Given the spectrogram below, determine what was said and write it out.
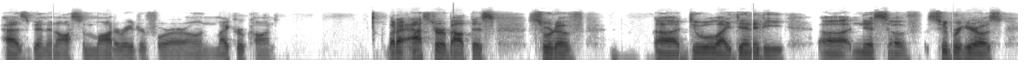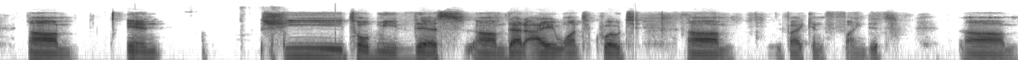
has been an awesome moderator for our own microcon but i asked her about this sort of uh, dual identity uh, ness of superheroes. Um, and she told me this um, that I want to quote, um, if I can find it. Um,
